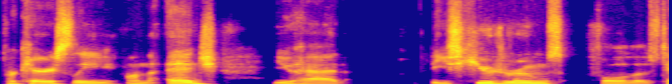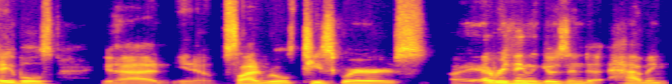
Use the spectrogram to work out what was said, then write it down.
precariously on the edge. You had these huge rooms full of those tables. You had, you know, slide rules, T squares, everything that goes into having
